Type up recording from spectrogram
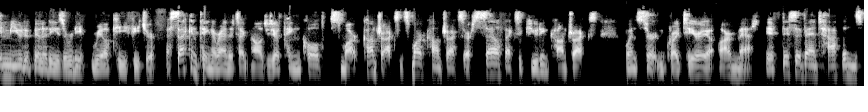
immutability is a really real key feature. A second thing around the technology is a thing called smart contracts. And smart contracts are self-executing contracts when certain criteria are met. If this event happens,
